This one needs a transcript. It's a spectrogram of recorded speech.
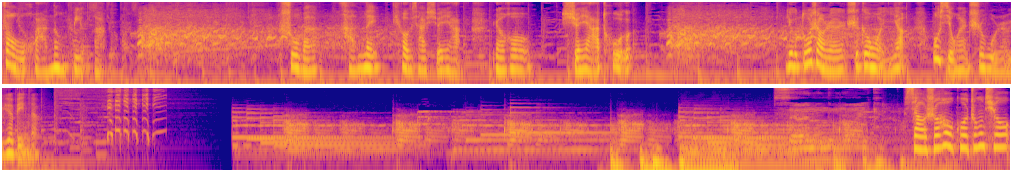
造化弄饼啊！说完，含泪跳下悬崖，然后悬崖吐了。有多少人是跟我一样不喜欢吃五仁月饼的？小时候过中秋，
